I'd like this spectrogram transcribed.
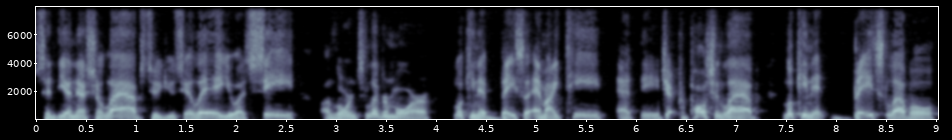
Sandia National Labs, to UCLA, USC, uh, Lawrence Livermore, looking at base at MIT, at the Jet Propulsion Lab, looking at base level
